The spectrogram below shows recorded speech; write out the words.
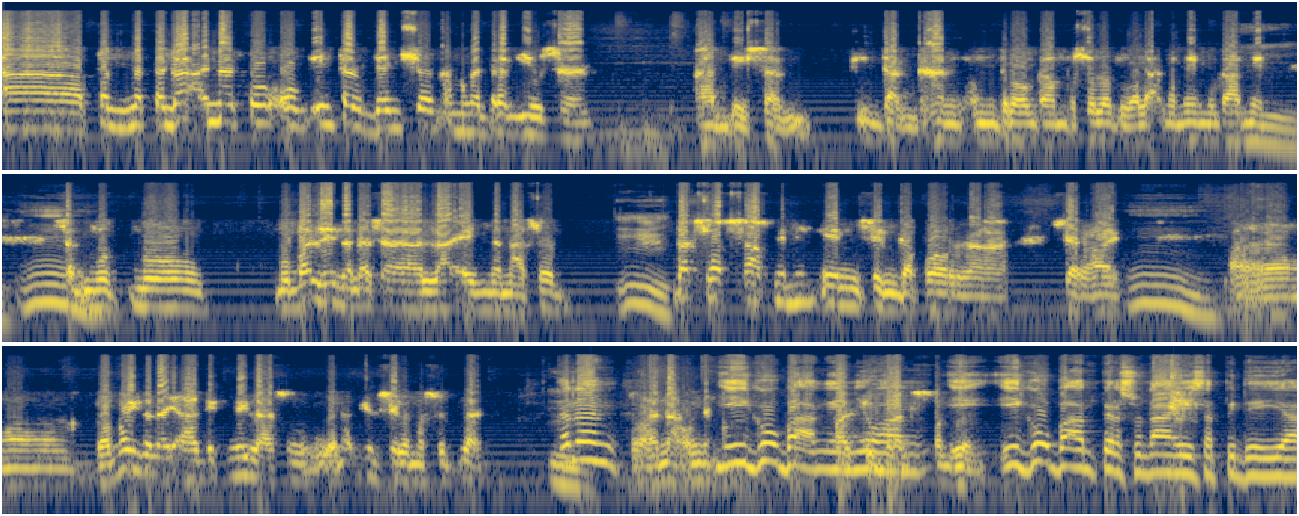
ah pag natagaan na to og intervention ang mga drug user, uh, bisag daghan ang droga mo sulod wala na may mogamit. Mm. Sa mo mo mubalhin na sa laing na nasod. Mm. That's what's happening in Singapore, uh, Sir Hart. Mm. Uh, gamay na addict nila, so wala din sila masudlan. Kanang So, ana, igo ba ang inyong Pag- pag- i- igo ba ang personahe sa PIDEA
